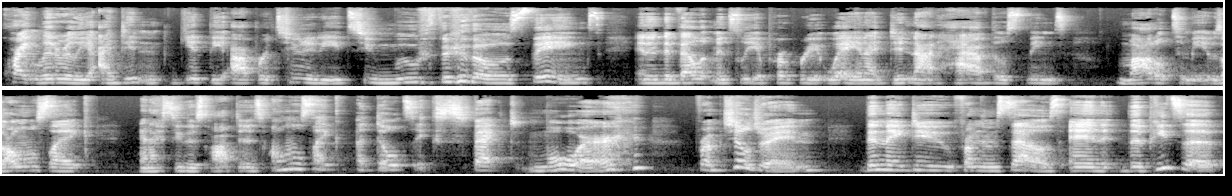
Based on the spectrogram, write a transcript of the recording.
quite literally I didn't get the opportunity to move through those things in a developmentally appropriate way and I did not have those things modeled to me. It was almost like and I see this often it's almost like adults expect more from children than they do from themselves. And the pizza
